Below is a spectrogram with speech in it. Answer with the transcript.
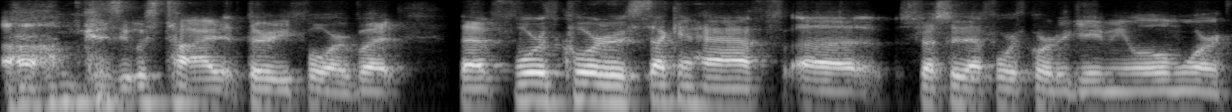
because um, it was tied at 34. But that fourth quarter, second half, uh, especially that fourth quarter, gave me a little more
